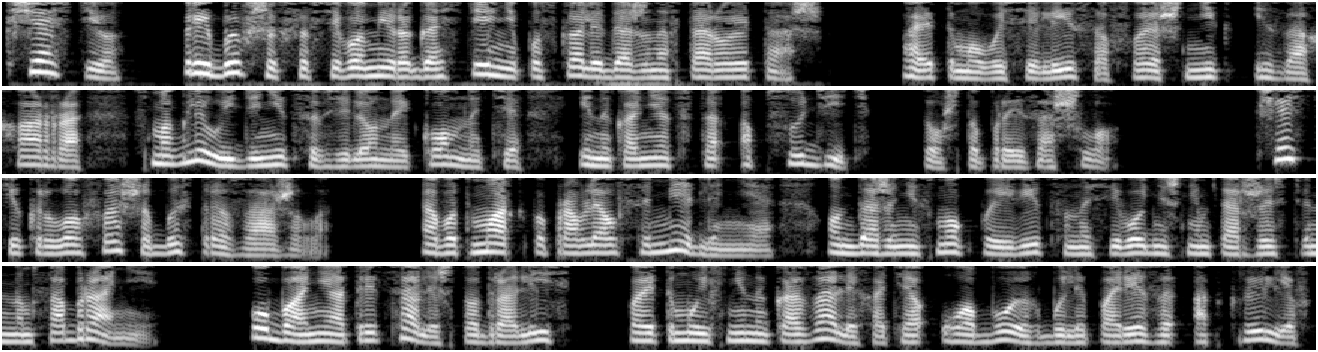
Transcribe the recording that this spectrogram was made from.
К счастью, прибывших со всего мира гостей не пускали даже на второй этаж. Поэтому Василиса, Фэш, Ник и Захарра смогли уединиться в зеленой комнате и, наконец-то, обсудить то, что произошло. К счастью, крыло Фэша быстро зажило. А вот Марк поправлялся медленнее, он даже не смог появиться на сегодняшнем торжественном собрании. Оба они отрицали, что дрались, поэтому их не наказали, хотя у обоих были порезы от крыльев,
